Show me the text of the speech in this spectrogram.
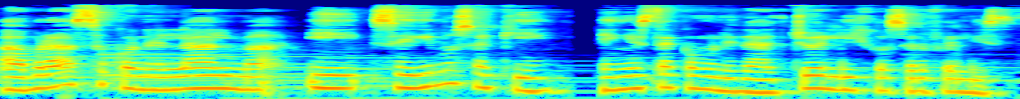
abrazo con el alma y seguimos aquí, en esta comunidad. Yo elijo ser feliz.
